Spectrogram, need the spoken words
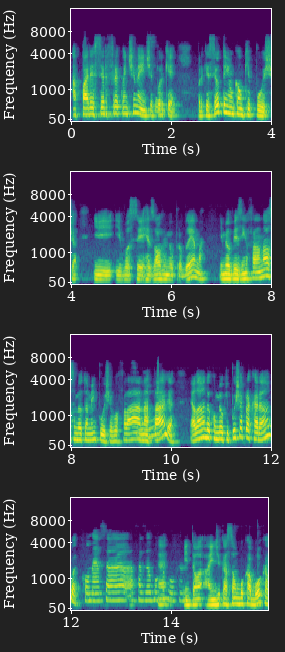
aparecer frequentemente. Sim. Por quê? Porque se eu tenho um cão que puxa e, e você resolve o meu problema, e meu vizinho fala, nossa, o meu também puxa, eu vou falar, ah, Sim. Natália, ela anda com o meu que puxa pra caramba, Começa a fazer o boca É, a boca. Né? então a indicação boca a boca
